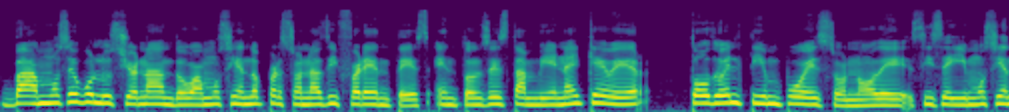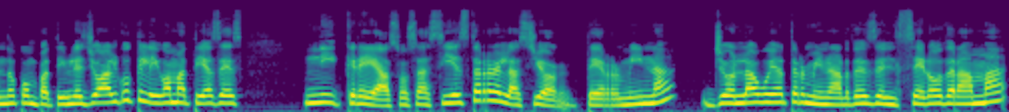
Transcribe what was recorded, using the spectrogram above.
vamos evolucionando, vamos siendo personas diferentes, entonces también hay que ver todo el tiempo eso, ¿no? De si seguimos siendo compatibles. Yo algo que le digo a Matías es, ni creas, o sea, si esta relación termina, yo la voy a terminar desde el cero drama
